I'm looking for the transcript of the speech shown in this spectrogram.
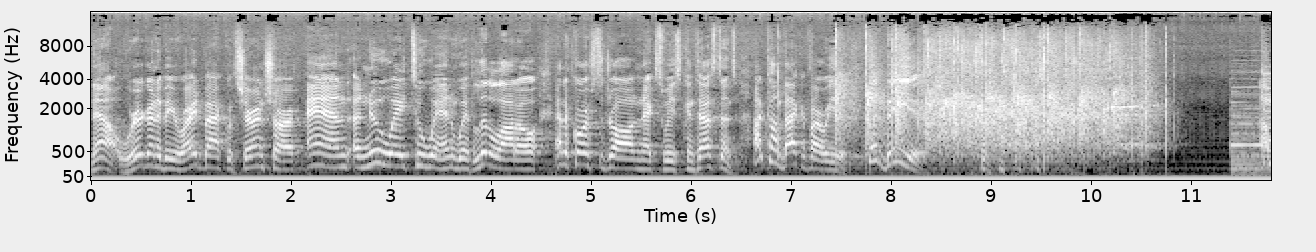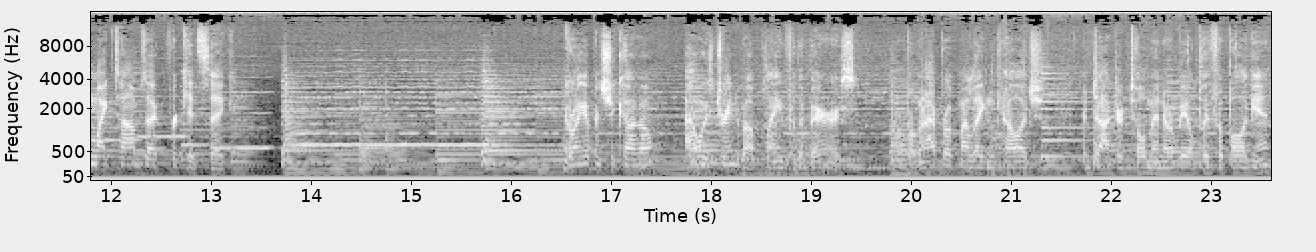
Now, we're going to be right back with Sharon Sharp and a new way to win with Little Lotto, and of course, to draw next week's contestants. I'd come back if I were you. Could be you. I'm Mike Tomczak for Kids Sake. Growing up in Chicago, I always dreamed about playing for the Bears. When I broke my leg in college, the doctor told me I'd never be able to play football again.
